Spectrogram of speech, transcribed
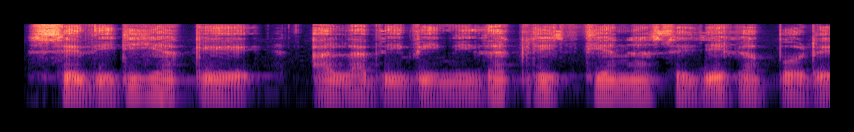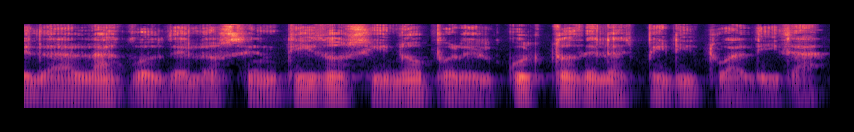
Se diría que a la divinidad cristiana se llega por el halago de los sentidos y no por el culto de la espiritualidad.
